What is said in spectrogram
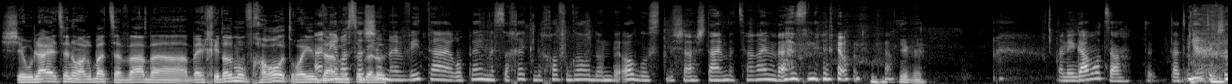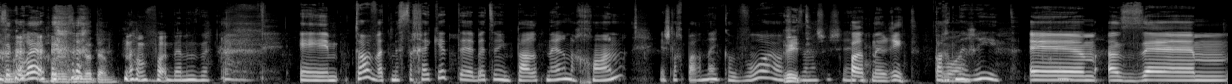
שאולי אצלנו רק בצבא ב, ביחידות המובחרות רואים את אני רוצה המסוגלות. שנביא את האירופאים לשחק בחוף גורדון באוגוסט בשעה שתיים בצהריים ואז נראה אותם נראה. אני גם רוצה, תעדכני אותי כשזה קורה. אנחנו נזמין אותם. לעבוד על זה. אמ, טוב את משחקת אה, בעצם עם פרטנר נכון יש לך פרטנר קבוע או רית. שזה משהו ש... פרטנרית. פרטנרית אמ, אז אמ,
